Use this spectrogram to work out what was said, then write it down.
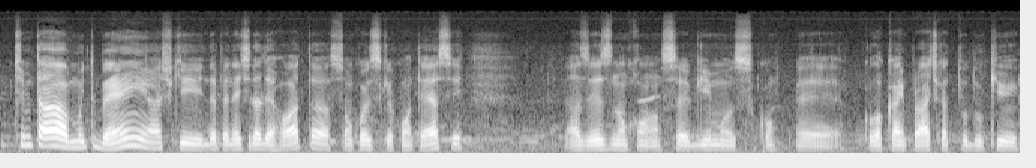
O time está muito bem, acho que independente da derrota, são coisas que acontecem. Às vezes não conseguimos é, colocar em prática tudo que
